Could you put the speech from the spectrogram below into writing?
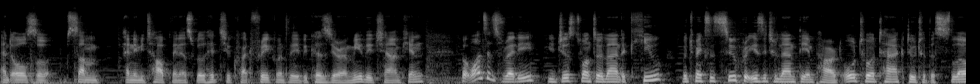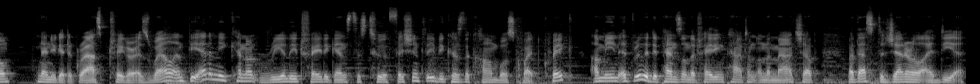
and also some enemy top laners will hit you quite frequently because you're a melee champion. But once it's ready, you just want to land a Q, which makes it super easy to land the empowered auto attack due to the slow. Then you get a grasp trigger as well, and the enemy cannot really trade against this too efficiently because the combo is quite quick. I mean, it really depends on the trading pattern on the matchup, but that's the general idea.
